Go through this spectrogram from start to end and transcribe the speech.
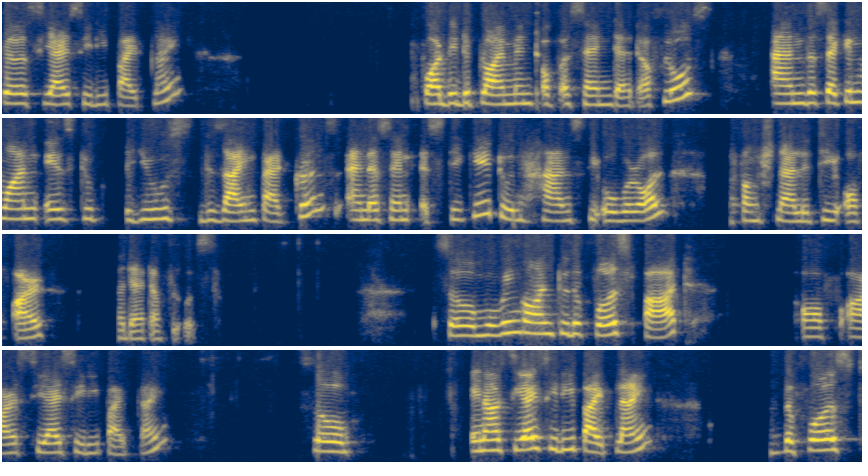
the CI CD pipeline for the deployment of Ascend data flows. And the second one is to use design patterns and Ascend SDK to enhance the overall functionality of our data flows. So moving on to the first part of our CI/CD pipeline. So in our CI/CD pipeline, the first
